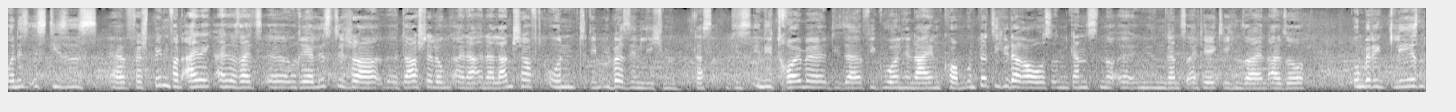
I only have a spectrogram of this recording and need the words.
Und es ist dieses äh, Verspinnen von eine, einerseits äh, realistischer äh, Darstellung einer, einer Landschaft und dem Übersinnlichen, das dieses in die Träume dieser Figuren hineinkommen und plötzlich wieder raus und ganz, in diesem ganz Alltäglichen sein. Also unbedingt lesen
